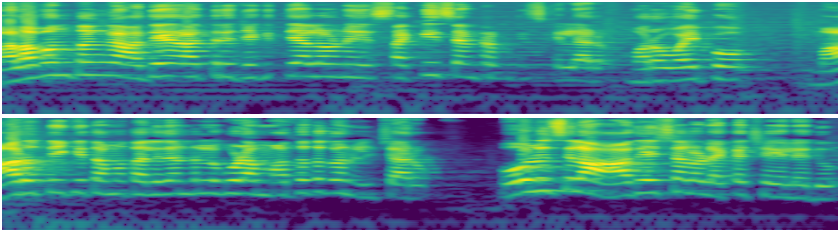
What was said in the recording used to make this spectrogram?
బలవంతంగా అదే రాత్రి జగిత్యాలోని సఖీ సెంటర్కు తీసుకెళ్ళారు. మరోవైపు మారుతికి తమ తల్లిదండ్రులు కూడా మద్దతుగా నిలిచారు. పోలీసుల ఆదేశాలు లెక్క చేయలేదు.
